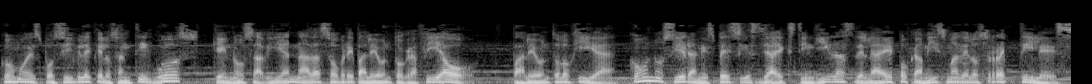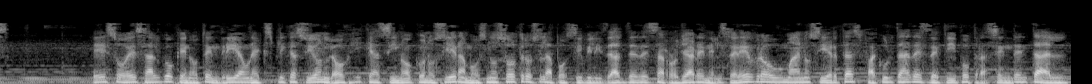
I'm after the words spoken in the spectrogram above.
¿Cómo es posible que los antiguos, que no sabían nada sobre paleontografía o paleontología, conocieran especies ya extinguidas de la época misma de los reptiles. Eso es algo que no tendría una explicación lógica si no conociéramos nosotros la posibilidad de desarrollar en el cerebro humano ciertas facultades de tipo trascendental,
